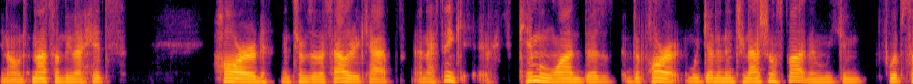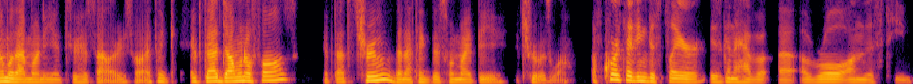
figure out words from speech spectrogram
you know it's not something that hits hard in terms of a salary cap. And i think if kim Wan does depart we get an international spot and we can flip some of that money into his salary. So i think if that domino falls if that's true then i think this one might be true as well. Of course i think this player is going to have a, a role on this team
